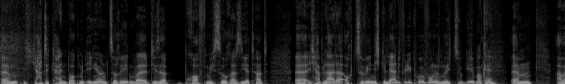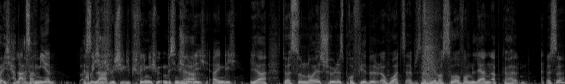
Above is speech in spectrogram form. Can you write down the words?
Ähm, ich hatte keinen Bock, mit irgendjemandem zu reden, weil dieser Prof mich so rasiert hat. Äh, ich habe leider auch zu wenig gelernt für die Prüfung, das muss ich zugeben. Okay. Ähm, aber ich habe Lag's an mir? Ich, ich, ich fühle mich ein bisschen Ja. schuldig eigentlich. Ja, du hast so ein neues, schönes Profilbild auf WhatsApp. Das hat mich einfach so vom Lernen abgehalten. Weißt du?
